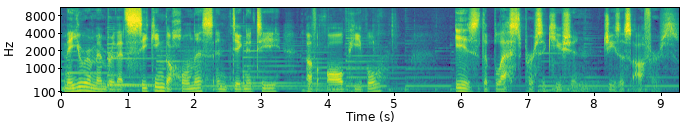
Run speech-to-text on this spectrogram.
May you remember that seeking the wholeness and dignity of all people is the blessed persecution Jesus offers.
